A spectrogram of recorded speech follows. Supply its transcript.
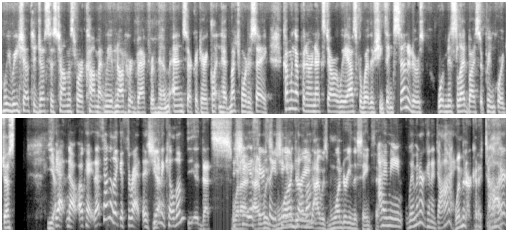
We reached out to Justice Thomas for a comment. We have not heard back from him. And Secretary Clinton had much more to say. Coming up in our next hour, we ask her whether she thinks senators were misled by Supreme Court justice. Yeah. Yeah. No. Okay. That sounded like a threat. Is she Yeah. going to kill them? Yeah, That's Is what she- I, I was is she gonna kill wondering. I was wondering the same thing. I mean, women are going to die. Women are going to die. Women are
